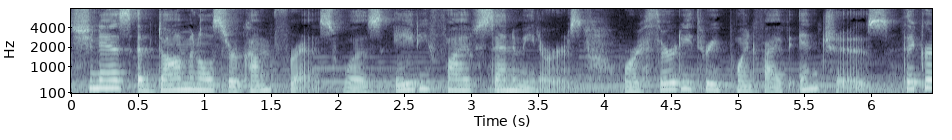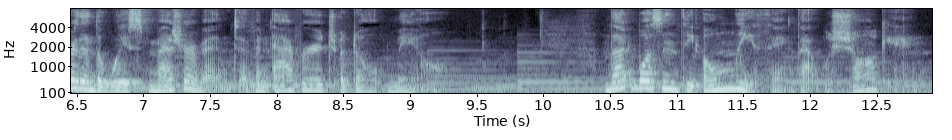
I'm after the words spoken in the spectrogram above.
Shin-ae's abdominal circumference was 85 centimeters or 33.5 inches thicker than the waist measurement of an average adult male. That wasn't the only thing that was shocking.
